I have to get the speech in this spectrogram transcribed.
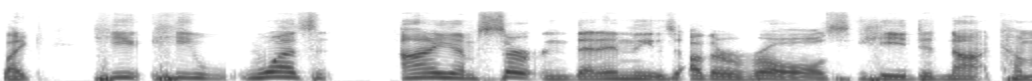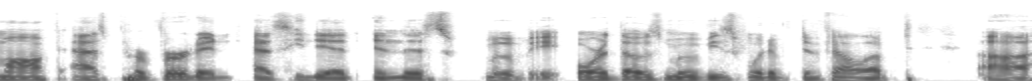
Like he he wasn't. I am certain that in these other roles he did not come off as perverted as he did in this movie, or those movies would have developed uh,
